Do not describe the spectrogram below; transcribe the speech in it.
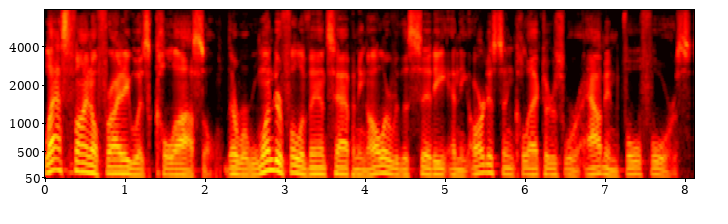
Last Final Friday was colossal. There were wonderful events happening all over the city, and the artists and collectors were out in full force.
